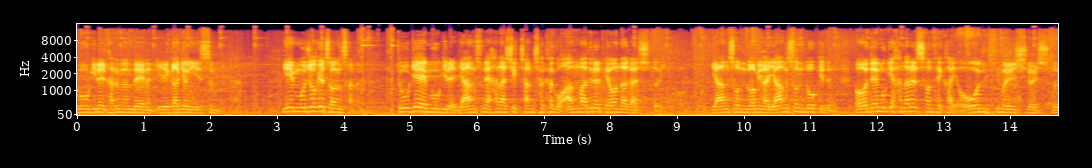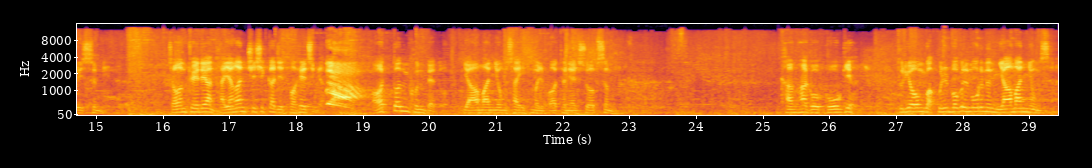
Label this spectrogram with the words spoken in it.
무기를 다루는 데에는 일가견이 있습니다. 이 무적의 전사는 두 개의 무기를 양손에 하나씩 장착하고 악마들을 베어나갈 수도 있고 양손검이나 양손 도끼 등 거대 무기 하나를 선택하여 온 힘을 실을 수도 있습니다. 전투에 대한 다양한 지식까지 더해지면 어떤 군대도 야만 용사의 힘을 버텨낼 수 없습니다. 강하고 고귀하며 두려움과 굴복을 모르는 야만 용사는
